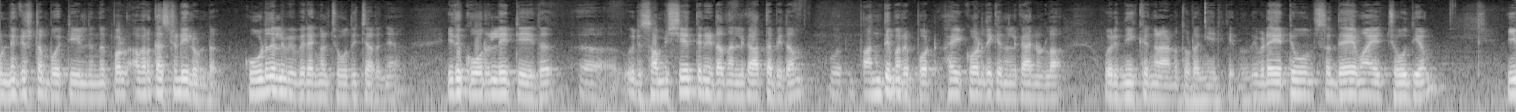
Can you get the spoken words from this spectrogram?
ഉണ്ണികൃഷ്ണൻ പോറ്റിയിൽ നിന്ന് ഇപ്പോൾ അവർ കസ്റ്റഡിയിലുണ്ട്. കൂടുതൽ വിവരങ്ങൾ ചോദിച്ചറിഞ്ഞ് ഇത് കോറിലേറ്റ് ചെയ്ത് ഒരു സംശയത്തിന് ഇട നൽകാത്ത വിധം അന്തിമ റിപ്പോർട്ട് ഹൈക്കോടതിക്ക് നൽകാനുള്ള ഒരു നീക്കങ്ങളാണ് തുടങ്ങിയിരിക്കുന്നത്. ഇവിടെ ഏറ്റവും ശ്രദ്ധേയമായ ചോദ്യം ഈ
